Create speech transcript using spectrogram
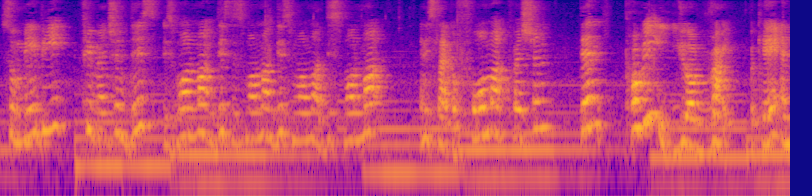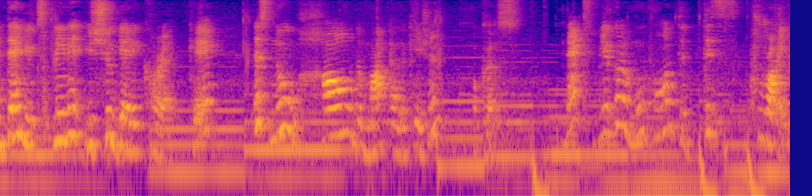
So maybe if you mention this is one mark, this is one mark, this one mark, this one mark, and it's like a four mark question, then probably you're right, okay? And then you explain it, you should get it correct, okay? Let's know how the mark allocation occurs. Next, we are going to move on to describe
